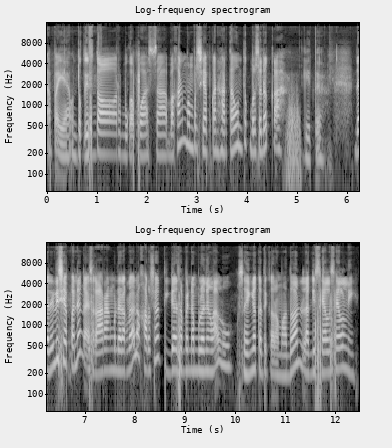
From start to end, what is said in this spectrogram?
apa ya untuk iftar buka puasa bahkan mempersiapkan harta untuk bersedekah gitu. Dan ini siapannya nggak sekarang mendadak-dadak harusnya 3 sampai enam bulan yang lalu. Sehingga ketika Ramadan lagi sel-sel nih.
